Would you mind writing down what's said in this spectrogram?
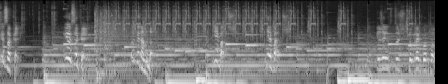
jest okej. Jest okej. Otwieramy dalej. Nie patrz. Nie patrz. Jeżeli coś dobrego, to...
